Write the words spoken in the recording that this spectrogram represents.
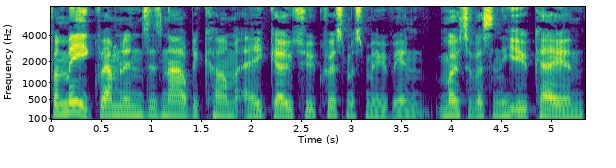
For me, Gremlins has now become a go-to Christmas movie, and most of us in the UK and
